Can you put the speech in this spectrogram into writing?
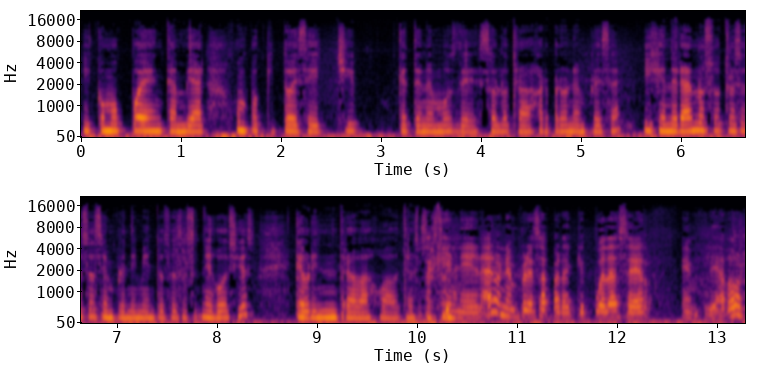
y cómo pueden cambiar un poquito ese chip que tenemos de solo trabajar para una empresa y generar nosotros esos emprendimientos, esos negocios que brinden trabajo a otras o personas. generar una empresa para que pueda ser empleador.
